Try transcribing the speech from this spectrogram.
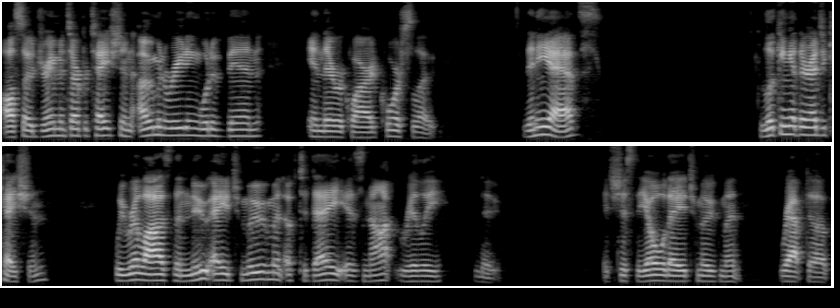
Also, dream interpretation omen reading would have been in their required course load. Then he adds, looking at their education, we realize the New Age movement of today is not really new. It's just the Old Age movement wrapped up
